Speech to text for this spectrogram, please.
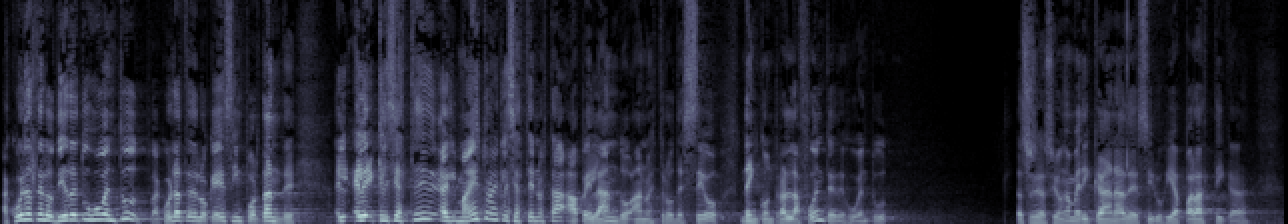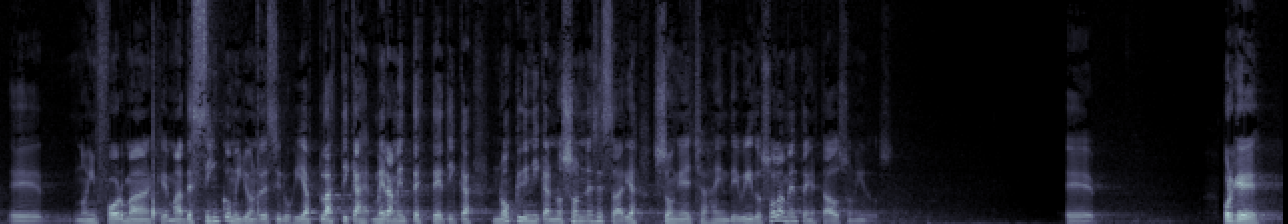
Acuérdate de los días de tu juventud, acuérdate de lo que es importante. El, el maestro en Eclesiastés no está apelando a nuestro deseo de encontrar la fuente de juventud. La Asociación Americana de Cirugía Plástica eh, nos informa que más de 5 millones de cirugías plásticas meramente estéticas, no clínicas, no son necesarias, son hechas a individuos solamente en Estados Unidos. Eh, porque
